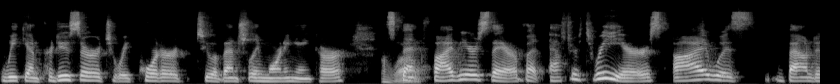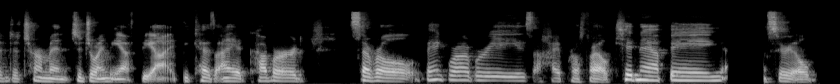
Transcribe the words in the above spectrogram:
weekend producer to reporter to eventually morning anchor. Oh, wow. Spent five years there. But after three years, I was bound and determined to join the FBI because I had covered several bank robberies, a high profile kidnapping, a serial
